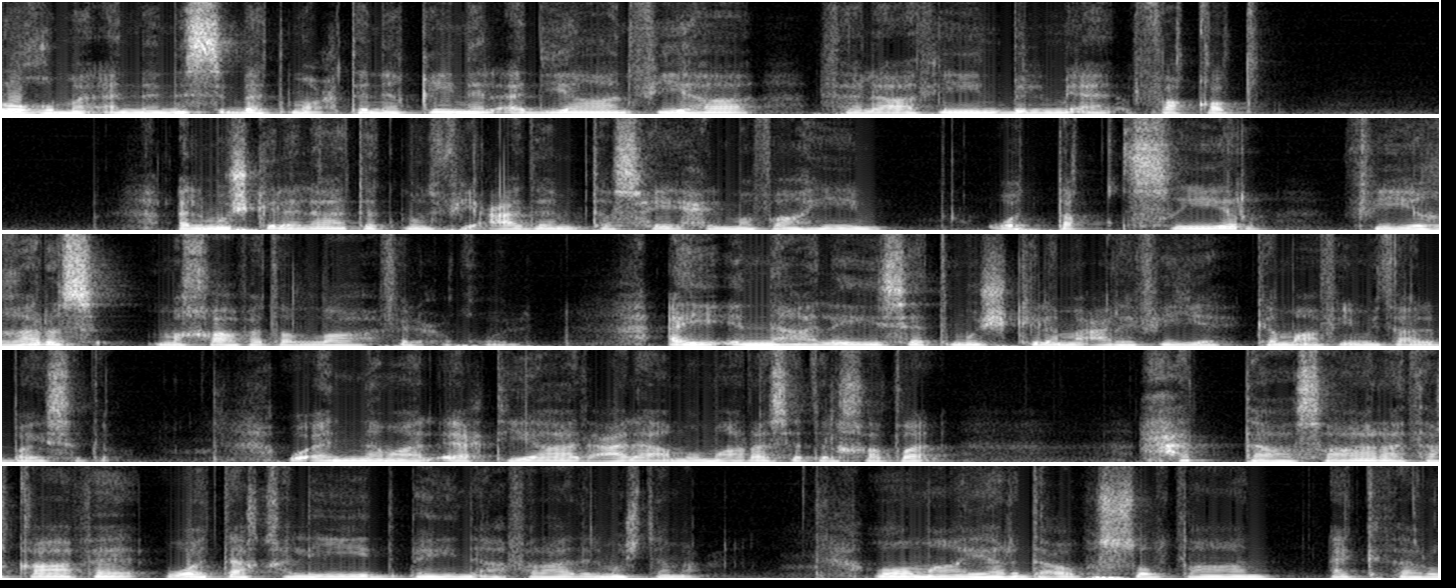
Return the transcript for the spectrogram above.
رغم أن نسبة معتنقين الأديان فيها 30% فقط. المشكلة لا تكمن في عدم تصحيح المفاهيم والتقصير في غرس مخافة الله في العقول. أي إنها ليست مشكلة معرفية كما في مثال البايسكل. وإنما الاعتياد على ممارسة الخطأ حتى صار ثقافة وتقليد بين أفراد المجتمع. وما يردع بالسلطان أكثر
